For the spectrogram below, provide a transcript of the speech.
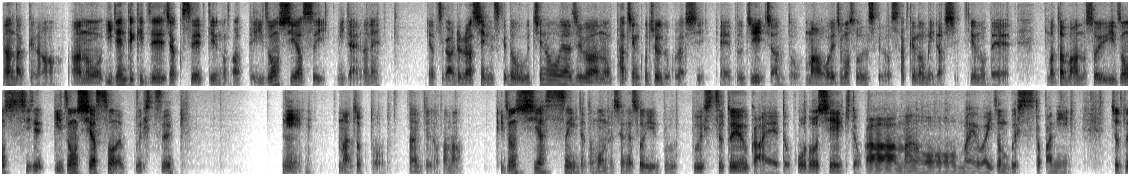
なんだっけな。あの、遺伝的脆弱性っていうのがあって、依存しやすいみたいなね、やつがあるらしいんですけど、うちの親父はあのパチンコ中毒だし、えっ、と、じいちゃんと、まあ、親父もそうですけど、酒飲みだしっていうので、まあ、多分あの、そういう依存し、依存しやすそうな物質に、まあ、ちょっと、なんていうのかな。依存しやすいんだと思うんですよね。そういう物質というか、えっ、と、行動刺激とか、まあ、の、まあ、要は依存物質とかに、ちょっと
